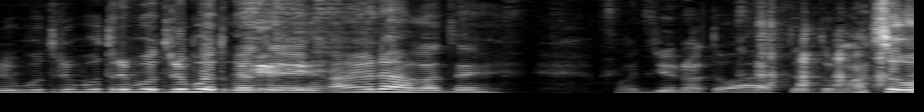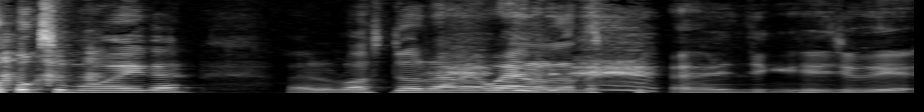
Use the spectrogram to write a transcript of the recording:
ribut ribut ribut ribut katanya ayo dah katanya maju atu atu tuh masuk semua ya kan? Aduh, lost door rewel katanya Anjing iya juga ya.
